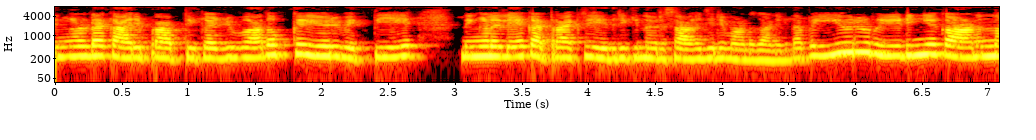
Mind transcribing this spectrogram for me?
നിങ്ങളുടെ കാര്യപ്രാപ്തി കഴിവ് അതൊക്കെ ഈ ഒരു വ്യക്തിയെ നിങ്ങളിലേക്ക് അട്രാക്ട് ചെയ്തിരിക്കുന്ന ഒരു സാഹചര്യമാണ് കാണിക്കുന്നത്. അപ്പോൾ ഈ ഒരു റീഡിങ് കാണുന്ന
